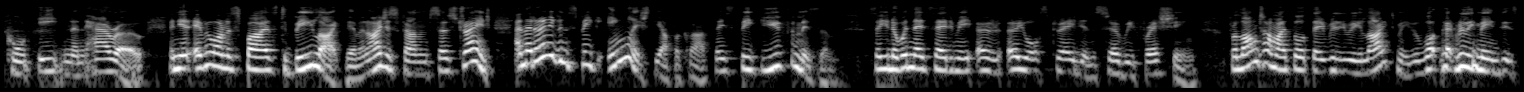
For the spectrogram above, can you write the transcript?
called Eton and Harrow. And yet everyone aspires to be like them. And I just found them so strange. And they don't even speak English, the upper class. They speak euphemism. So, you know, when they'd say to me, oh, oh, you Australians, so refreshing. For a long time, I thought they really, really liked me. But what that really means is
